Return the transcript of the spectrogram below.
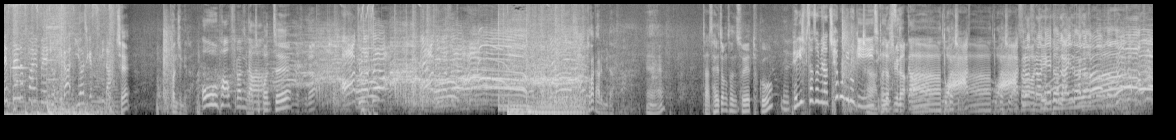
대 셀럽5의 경기가 이어지겠습니다. 제 던집니다. 오 파워풀합니다. 첫 번째 아 들어갔어요. 아 들어갔어요. 아! 부터가 다릅니다. 예. 자 사혜정 선수의 투구 네, 124점이란 최고 기록이 자, 지금 던졌습니다. 있으니까. 아, 똑같이. 와, 아, 똑같이. 아슬아슬하게 감사합니다. 타면서. 들어서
